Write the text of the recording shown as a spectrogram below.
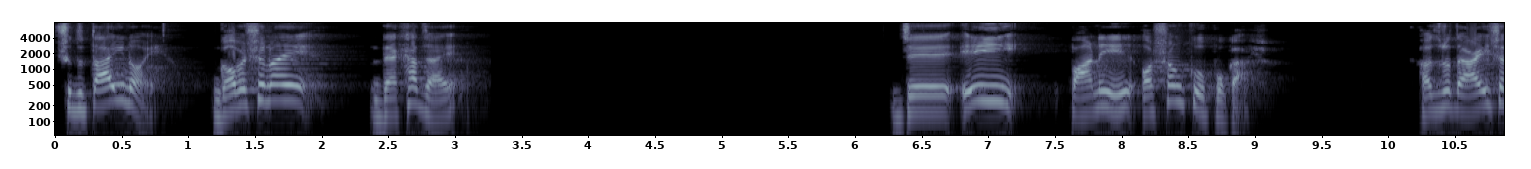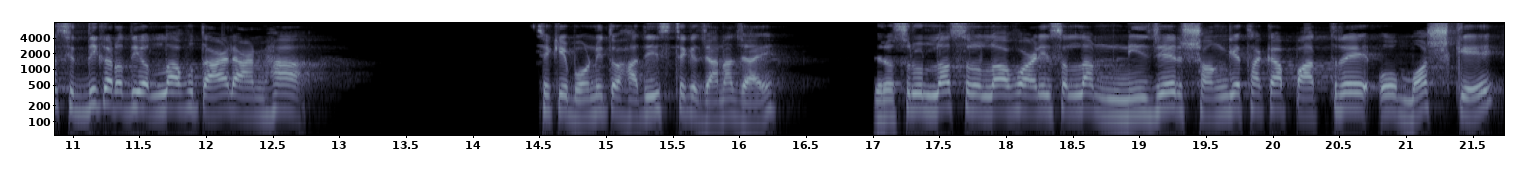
শুধু তাই নয়, গবেষণায় দেখা যায় যে এই পানির অসংখ্য উপকার হজরত আয়েশা সিদ্দিকা রদি আল্লাহ তাআলা আনহা থেকে বর্ণিত হাদিস থেকে জানা যায় যে রসুল্লাহ সাল্লাহ আলি সাল্লাম নিজের সঙ্গে থাকা পাত্রে ও মশকে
